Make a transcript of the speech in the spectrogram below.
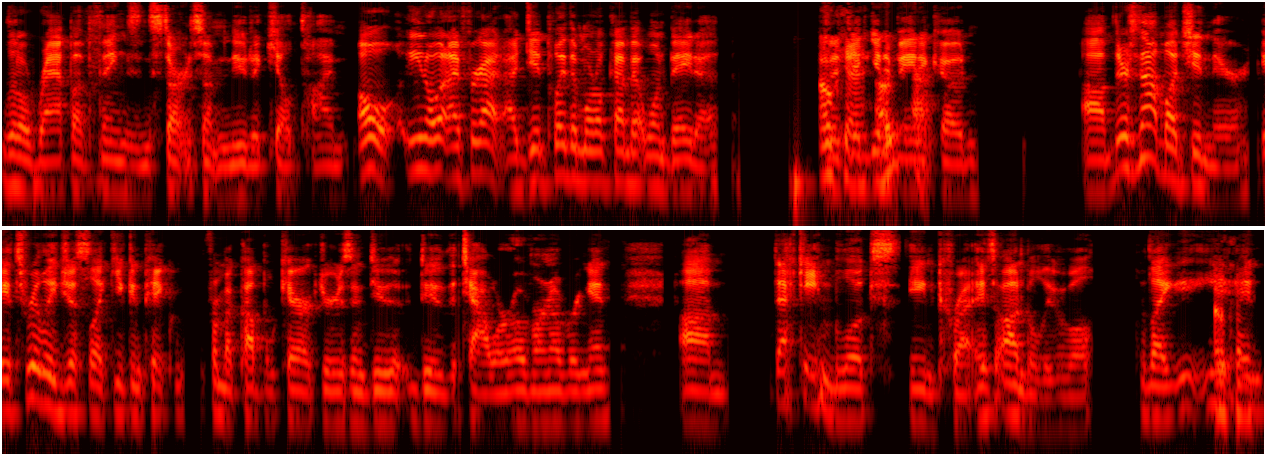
little wrap up things and starting something new to kill time. Oh, you know what? I forgot. I did play the Mortal Kombat One beta. Okay, I did get a Oh, beta yeah. code. Um, there's not much in there. It's really just like you can pick from a couple characters and do do the tower over and over again. Um, that game looks incredible. It's unbelievable. Like Okay. and,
